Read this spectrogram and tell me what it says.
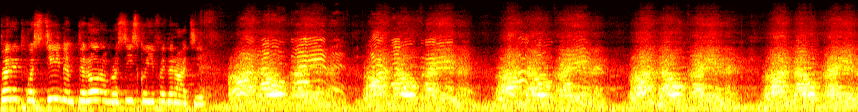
перед постійним терором Російської Федерації. Україна!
